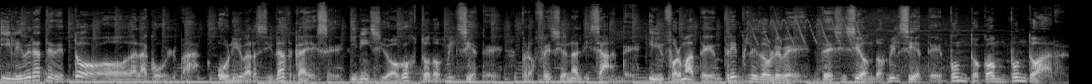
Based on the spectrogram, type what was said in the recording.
y libérate de toda la culpa. Universidad KS. Inicio agosto 2007. Profesionalizate. Informate en www.decision2007.com.ar.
